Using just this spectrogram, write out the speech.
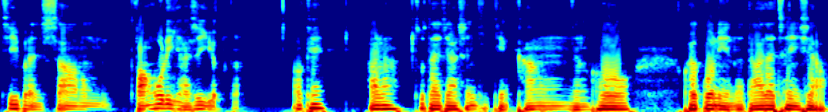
基本上防护力还是有的。OK，好啦，祝大家身体健康，然后。快过年了，大家再撑一下，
